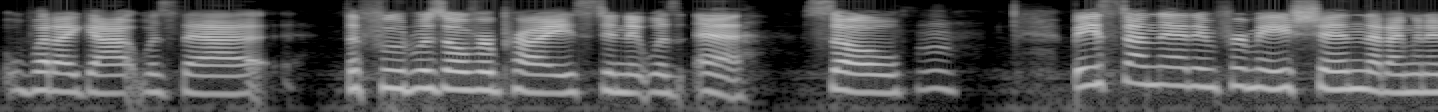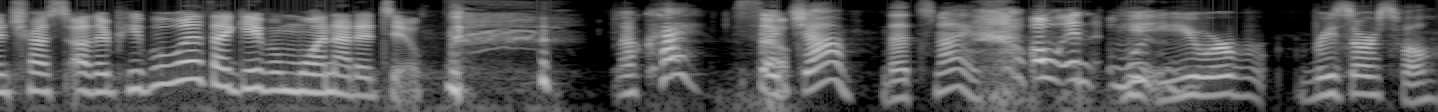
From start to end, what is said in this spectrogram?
what I got was that the food was overpriced and it was eh. So, Hmm. based on that information that I'm going to trust other people with, I gave them one out of two. Okay. So, Good job. That's nice. oh, and You, you were resourceful.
